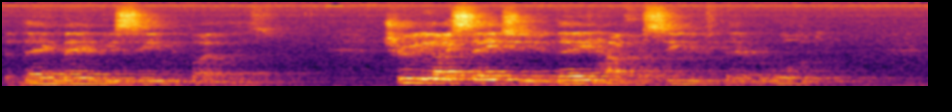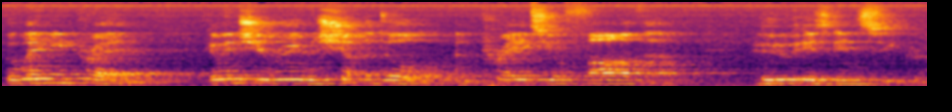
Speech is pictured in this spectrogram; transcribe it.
that they may be seen by others. Truly I say to you, they have received their reward. But when you pray, go into your room and shut the door and pray to your Father who is in secret.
